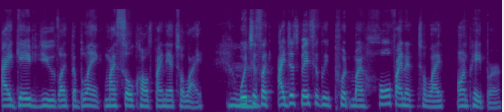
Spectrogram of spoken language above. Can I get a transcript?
I gave you like the blank, my so-called financial life, mm. which is like I just basically put my whole financial life on paper.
